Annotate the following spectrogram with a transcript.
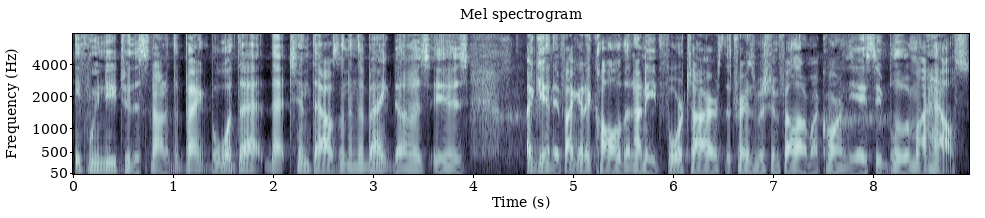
if we need to. That's not in the bank. But what that that ten thousand in the bank does is again, if I get a call that I need four tires, the transmission fell out of my car and the AC blew in my house.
